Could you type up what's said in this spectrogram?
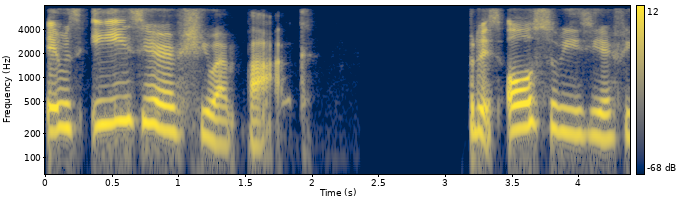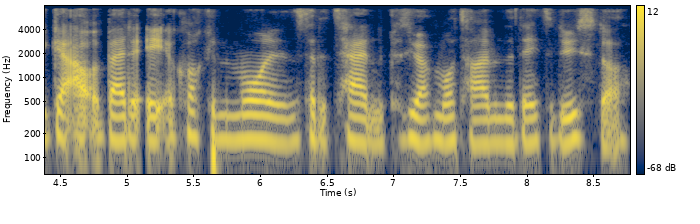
It was easier if she went back. But it's also easier if you get out of bed at eight o'clock in the morning instead of ten because you have more time in the day to do stuff.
